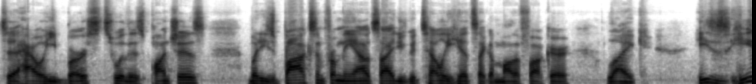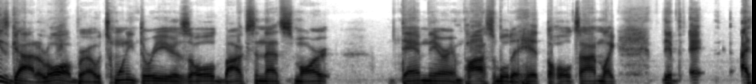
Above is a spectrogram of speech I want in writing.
to how he bursts with his punches, but he's boxing from the outside. You could tell he hits like a motherfucker. Like he's he's got it all, bro. 23 years old, boxing that smart, damn near impossible to hit the whole time. Like if eh, I,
